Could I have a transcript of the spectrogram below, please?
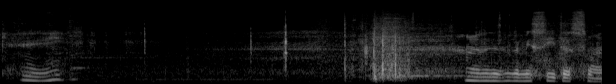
Okay. And let me see this one.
